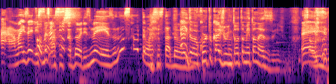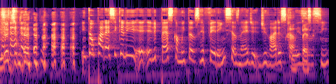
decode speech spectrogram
Ah, mas eles pô, são mas é assustadores mesmo? Não são tão assustadores. É, então, eu curto o Kaiju, então eu também tô nessa, assim, tipo... É. então, parece que ele, ele pesca muitas referências, né, de, de várias ah, coisas, pesca. assim.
